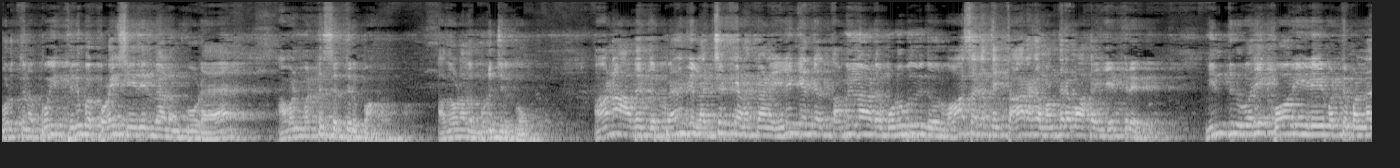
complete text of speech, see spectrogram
ஒருத்தனை போய் திரும்ப கொலை செய்திருந்தாலும் கூட அவன் மட்டும் செத்திருப்பான். அதோட அது முடிஞ்சிருக்கும். ஆனால் அதற்கு பிறகு லட்சக்கணக்கான இளைஞர்கள் தமிழ்நாடு முழுவதும் இந்த ஒரு வாசகத்தை தாரக மந்திரமாக ஏற்று இன்று வரை கோவையிலே மட்டுமல்ல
